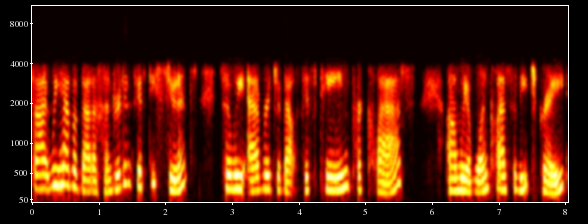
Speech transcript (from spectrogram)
side we have about 150 students, so we average about 15 per class. Um, we have one class of each grade,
